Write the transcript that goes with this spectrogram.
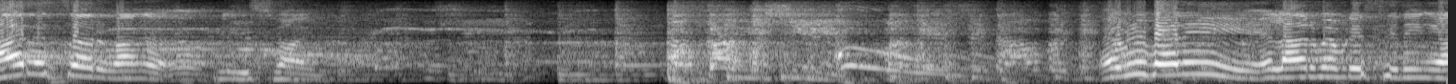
ஹாரஸ் சார் வாங்க ப்ளீஸ் ஜாயின் எவ்ரிபடி எல்லாரும் அப்படியே சிரிங்க.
